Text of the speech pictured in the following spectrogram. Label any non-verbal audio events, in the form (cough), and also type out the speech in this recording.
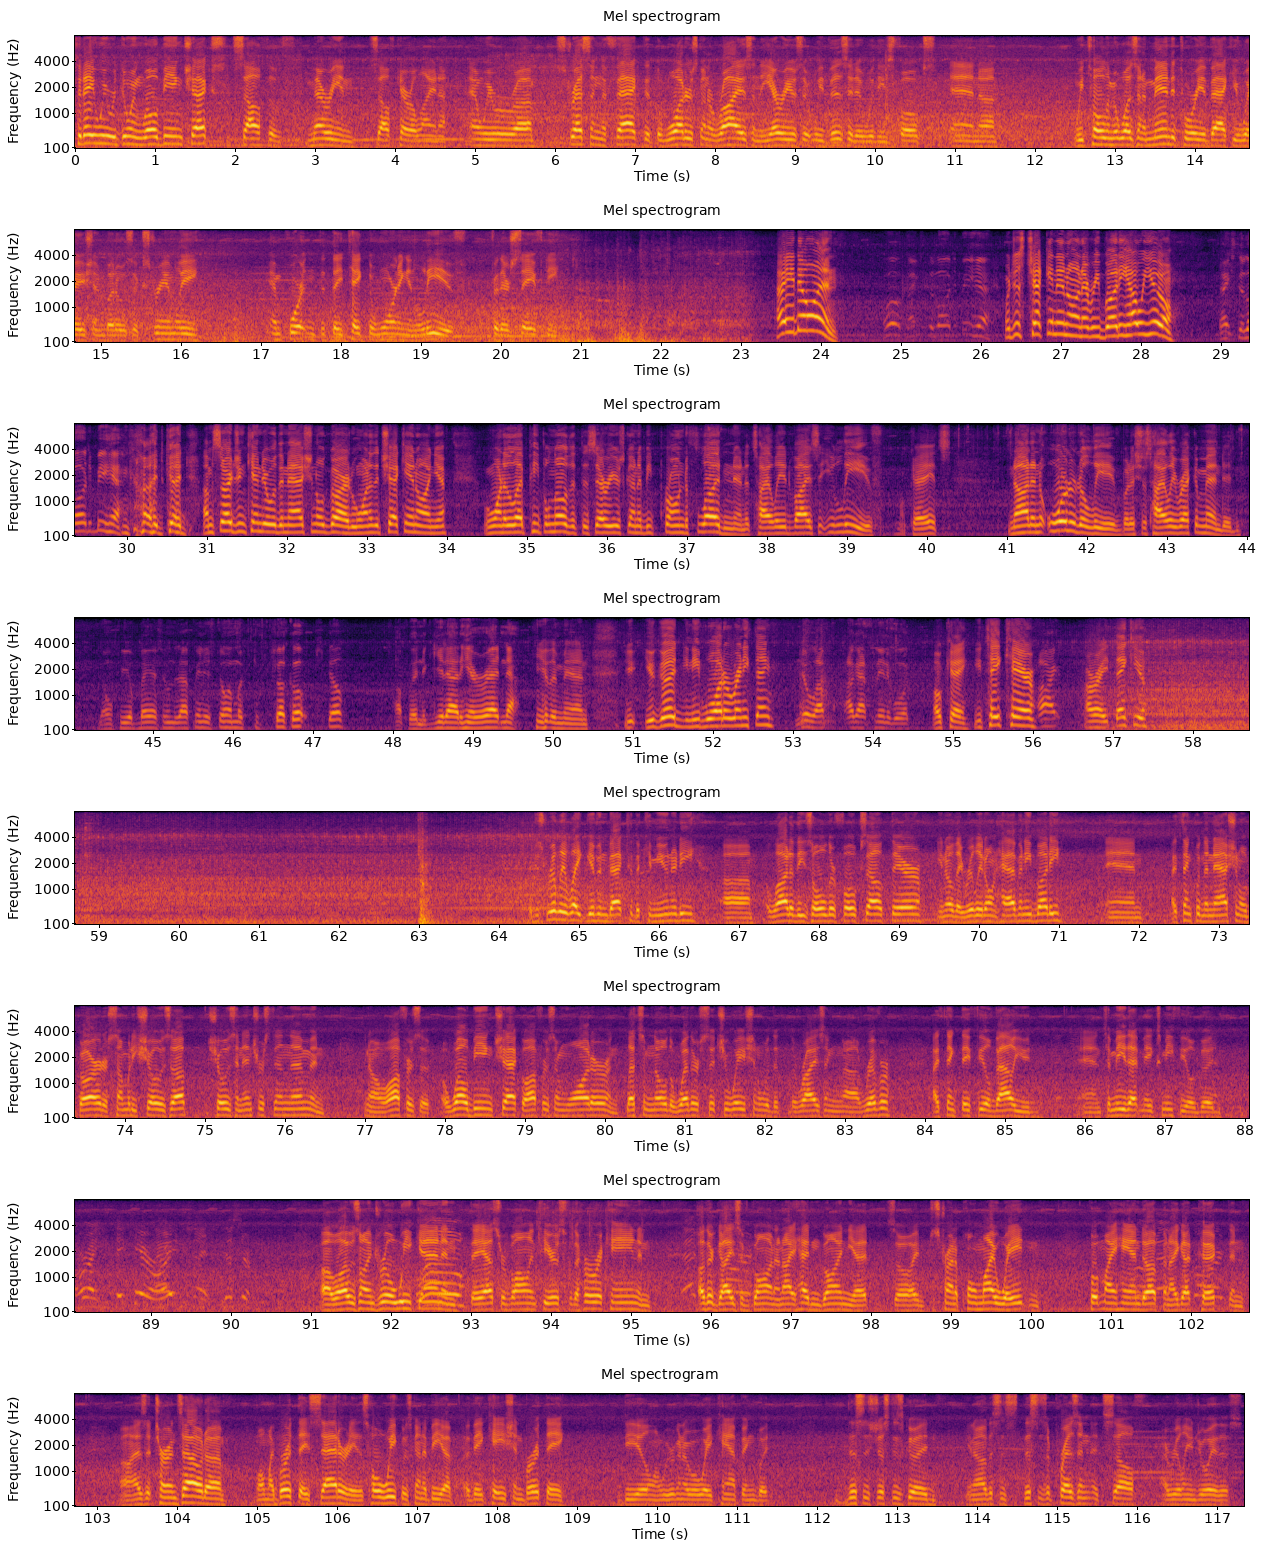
Today we were doing well-being checks south of Marion, South Carolina, and we were uh, stressing the fact that the water is going to rise in the areas that we visited with these folks. And uh, we told them it wasn't a mandatory evacuation, but it was extremely important that they take the warning and leave for their safety. How you doing? Oh, thanks the Lord to be here. We're just checking in on everybody. How are you? Thanks the Lord to be here. (laughs) Good, good. I'm Sergeant Kinder with the National Guard. We wanted to check in on you. We wanted to let people know that this area is going to be prone to flooding and it's highly advised that you leave. Okay, it's not an order to leave, but it's just highly recommended. Don't feel bad as soon as I finish throwing my truck up stuff. I'm to get out of here right now. (laughs) You're the man. You, you good? You need water or anything? No, I, I got plenty of water. Okay, you take care. All right. All right, thank you. I just really like giving back to the community. Uh, a lot of these older folks out there, you know, they really don't have anybody. And I think when the National Guard or somebody shows up, shows an interest in them and, you know, offers a, a well-being check, offers them water and lets them know the weather situation with the, the rising uh, river, I think they feel valued. And to me, that makes me feel good. All right, you take care, all right? Yes, sir. Uh, well, I was on drill weekend Hello? and they asked for volunteers for the hurricane and other guys have gone and I hadn't gone yet. So I'm just trying to pull my weight and put my hand up and I got picked. And uh, as it turns out, uh, well, my birthday's Saturday. This whole week was going to be a, a vacation birthday deal and we were going to go away camping, but this is just as good. You know, this is, this is a present itself. I really enjoy this.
